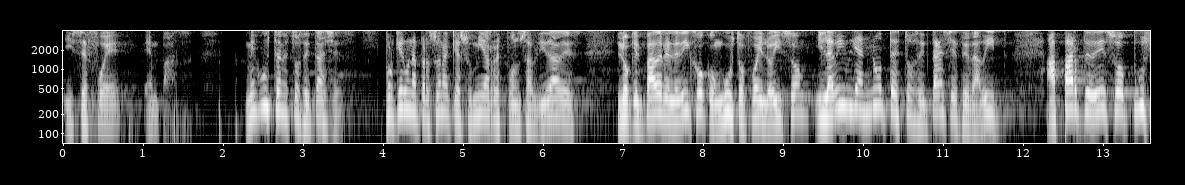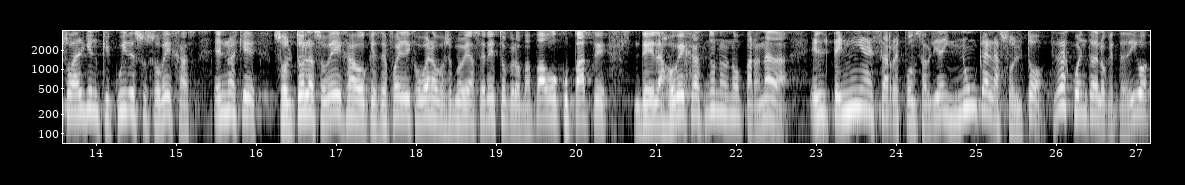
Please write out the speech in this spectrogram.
y se fue en paz. Me gustan estos detalles, porque era una persona que asumía responsabilidades. Lo que el padre le dijo, con gusto fue y lo hizo. Y la Biblia nota estos detalles de David. Aparte de eso, puso a alguien que cuide sus ovejas. Él no es que soltó las ovejas o que se fue y dijo, bueno, pues yo me voy a hacer esto, pero papá, vos ocupate de las ovejas. No, no, no, para nada. Él tenía esa responsabilidad y nunca la soltó. ¿Te das cuenta de lo que te digo?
